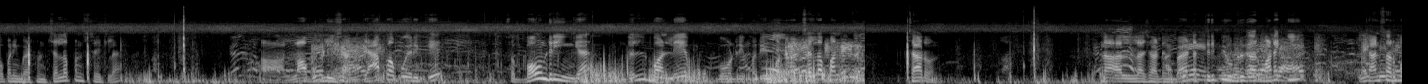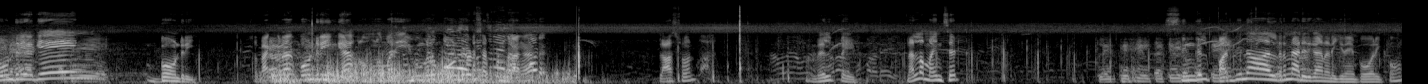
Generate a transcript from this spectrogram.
ஓப்பனிங் பேட்ஸ்மேன் செல்லப்பன் ஸ்ட்ரைக்கில் லாப்லி ஷாட் கேப்பில் போயிருக்கு. ஸோ பவுண்டரி இங்கே. வெல் பால்லே பவுண்டரி பதிவு பண்ணுற செல்லப்பன். ஷாட் ஒன் நல்ல ஷாட்டுங்க பேட்டை திருப்பி விட்டுருக்காரு மடக்கி. Transfer boundary again boundary so back to back அவங்க மாதிரி இவங்களும் பவுண்டரியோட செட் பண்ணுறாங்க லாஸ்ட் ஒன் வெல் பிளேட் நல்ல மைண்ட் செட் சிங்கிள் பதினாலு ரன் அடிருக்கான்னு நினைக்கிறேன் இப்போ வரைக்கும்.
